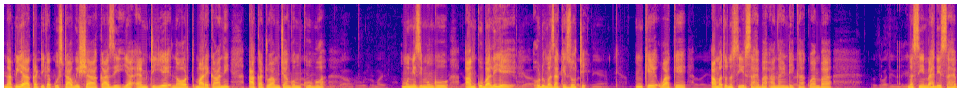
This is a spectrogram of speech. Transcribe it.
Na pia katika kustawisha kazi ya mta north marekani akatoa mchango mkubwa. Mwenyezi mungu amkubalie huduma zake zote? Mke wake amatunasir sahiba anaandika kwamba nasim mahdi saheb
